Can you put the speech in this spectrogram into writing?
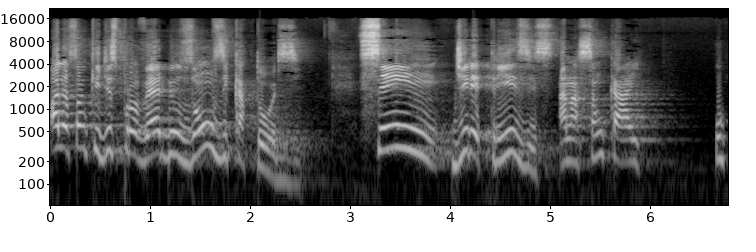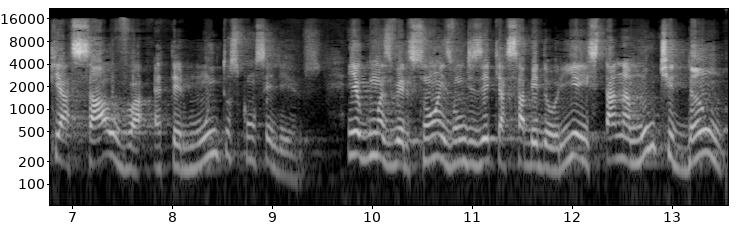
Olha só o que diz Provérbios 11, 14. Sem diretrizes, a nação cai. O que a salva é ter muitos conselheiros. Em algumas versões vão dizer que a sabedoria está na multidão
